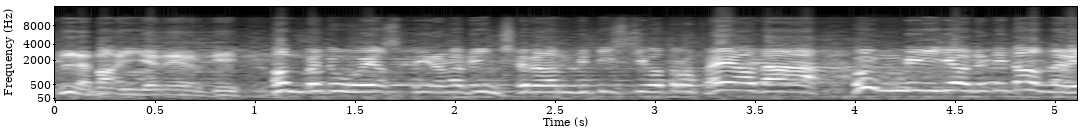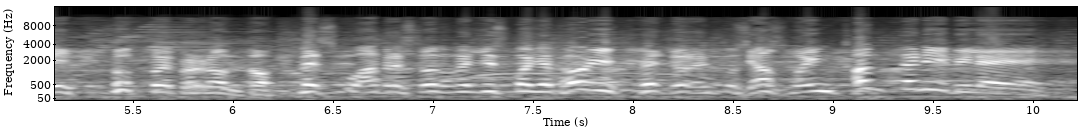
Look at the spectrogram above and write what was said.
le maglie verdi. Ambedue aspirano a vincere l'ambitissimo trofeo da un milione di dollari. Tutto è pronto, le squadre sono negli spogliatoi e il loro entusiasmo è incontenibile.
